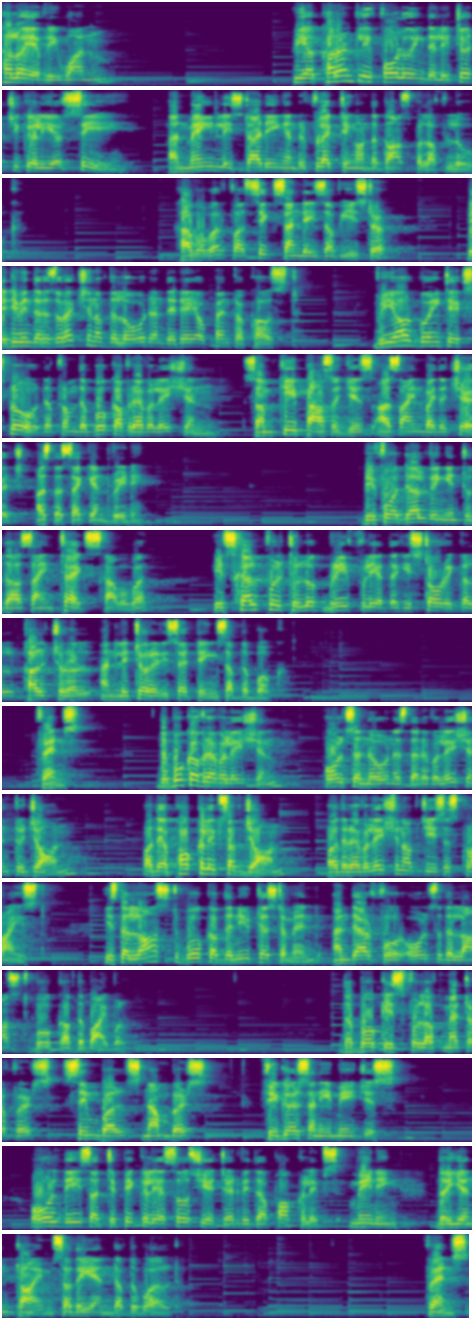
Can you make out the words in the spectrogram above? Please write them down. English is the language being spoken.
Hello everyone. We are currently following the liturgical year C and mainly studying and reflecting on the Gospel of Luke. However, for six Sundays of Easter, between the resurrection of the Lord and the day of Pentecost, we are going to explore the, from the book of Revelation some key passages assigned by the church as the second reading. Before delving into the assigned texts, however, it's helpful to look briefly at the historical, cultural, and literary settings of the book. Friends, the book of Revelation, also known as the Revelation to John, or the Apocalypse of John, or the Revelation of Jesus Christ, is the last book of the New Testament and therefore also the last book of the Bible. The book is full of metaphors, symbols, numbers, figures, and images. All these are typically associated with the apocalypse, meaning the end times or the end of the world. Friends,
